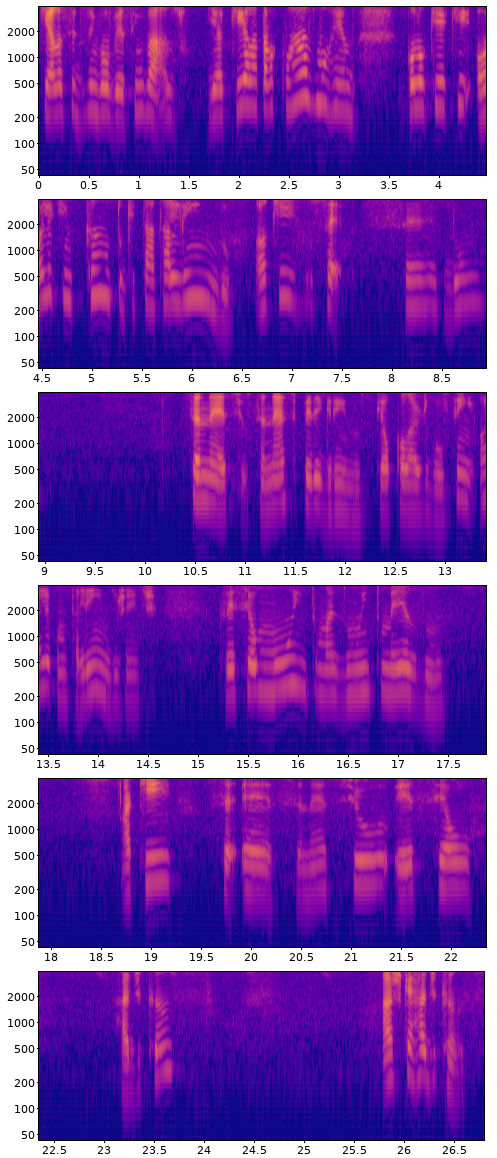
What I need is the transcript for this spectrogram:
que ela se desenvolvesse em vaso. E aqui ela estava quase morrendo. Coloquei aqui, olha que encanto que tá, tá lindo. Aqui, o ce, cedum, senécio, senécio peregrinus, que é o colar de golfinho. Olha como tá lindo, gente. Cresceu muito, mas muito mesmo. Aqui, é, senécio, esse é o radicans, acho que é radicans,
